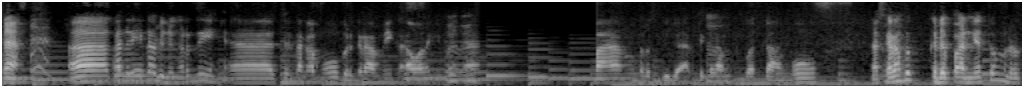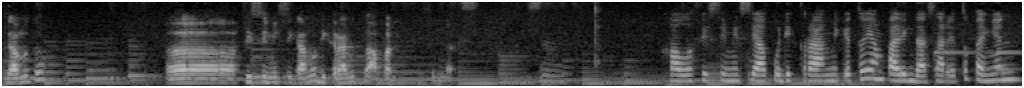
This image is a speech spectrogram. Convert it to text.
Nah, eh, kan tadi kita udah denger nih eh, cerita kamu berkeramik awalnya gimana. Bang, terus juga arti keramik buat kamu. Nah, sekarang tuh ke depannya tuh menurut kamu tuh eh, visi misi kamu di keramik tuh apa nih sebenarnya? Kalau visi misi aku di keramik itu yang paling dasar itu pengen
